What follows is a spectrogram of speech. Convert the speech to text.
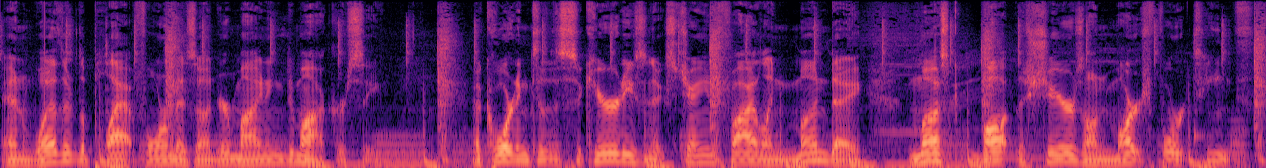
and whether the platform is undermining democracy. According to the Securities and Exchange filing Monday, Musk bought the shares on March 14th,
